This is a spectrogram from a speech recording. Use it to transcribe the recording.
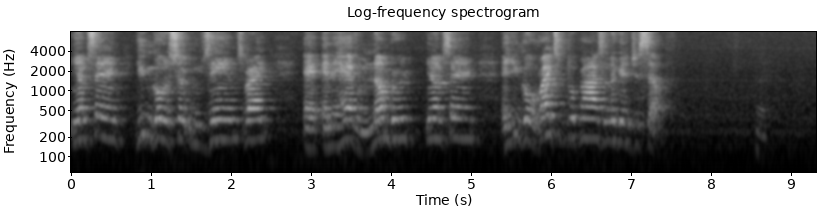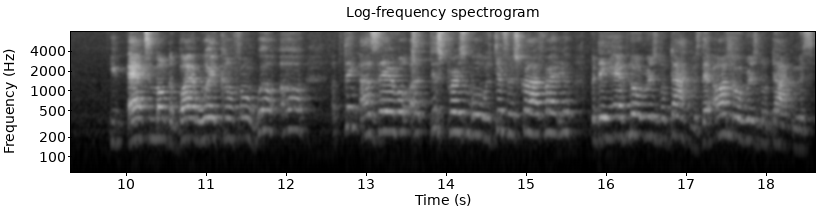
you know what I'm saying? You can go to certain museums, right? And, and they have them numbered, you know what I'm saying? And you go right to the papyrus and look at it yourself. You ask them about the Bible, where it comes from. Well, uh, think Isaiah wrote, uh, this person was different scribes right here, but they have no original documents. There are no original documents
